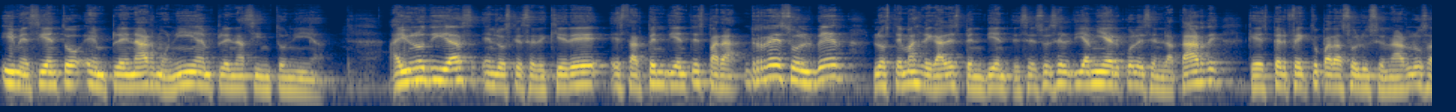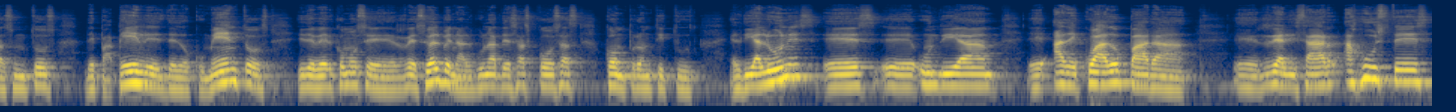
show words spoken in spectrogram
y me siento en plena armonía, en plena sintonía. Hay unos días en los que se requiere estar pendientes para resolver los temas legales pendientes. Eso es el día miércoles en la tarde, que es perfecto para solucionar los asuntos de papeles, de documentos y de ver cómo se resuelven algunas de esas cosas con prontitud. El día lunes es eh, un día eh, adecuado para eh, realizar ajustes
